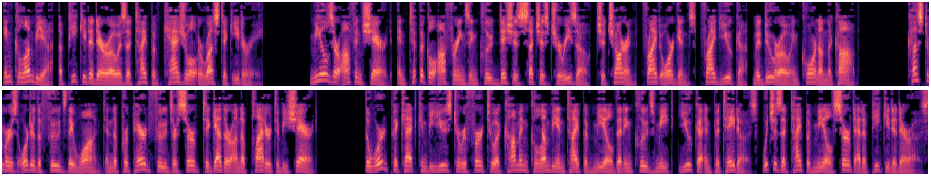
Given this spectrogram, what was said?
In Colombia, a piqueteadero is a type of casual or rustic eatery. Meals are often shared, and typical offerings include dishes such as chorizo, chicharrón, fried organs, fried yuca, maduro and corn on the cob. Customers order the foods they want and the prepared foods are served together on a platter to be shared. The word piquete can be used to refer to a common Colombian type of meal that includes meat, yuca and potatoes, which is a type of meal served at a piqueteaderos.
